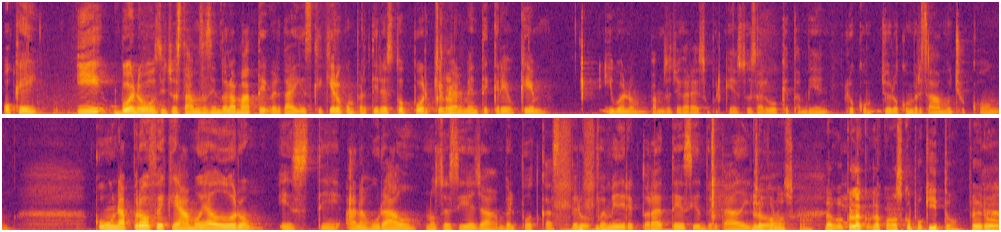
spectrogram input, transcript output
ok. Y bueno, vos y yo estábamos haciendo la mate, ¿verdad? Y es que quiero compartir esto porque realmente creo que, y bueno, vamos a llegar a eso porque esto es algo que también yo lo conversaba mucho con con una profe que amo y adoro, este, Ana Jurado, no sé si ella ve el podcast, pero fue mi directora de tesis, ¿verdad? yo, la conozco, la, conozco poquito, pero,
